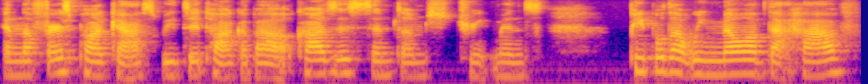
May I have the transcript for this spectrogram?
in the first podcast, we did talk about causes, symptoms, treatments, people that we know of that have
